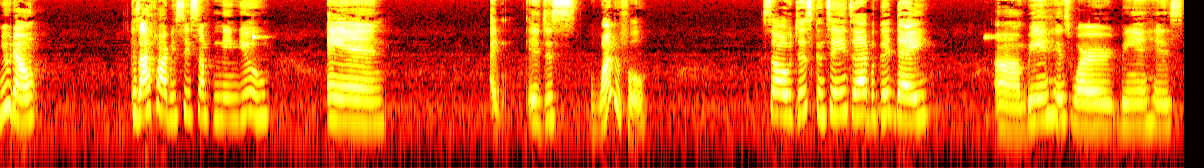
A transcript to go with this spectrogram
You don't. Cuz I probably see something in you and I, it's just wonderful. So just continue to have a good day. Um, be in His Word, be in His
